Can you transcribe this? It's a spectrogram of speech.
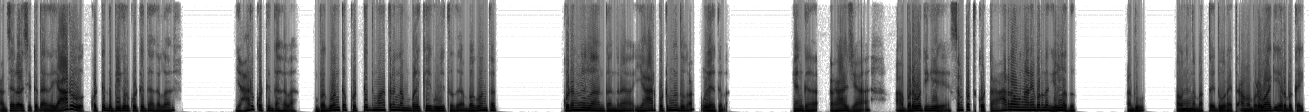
ಅಜ್ಜ ಯಾರು ಕೊಟ್ಟಿದ್ದ ಬೀಗರು ಕೊಟ್ಟಿದ್ದಾಗಲ್ಲ? ಯಾರು ಕೊಟ್ಟಿದ್ದಾಗಲ್ಲ? ಭಗವಂತ ಕೊಟ್ಟಿದ್ ಮಾತ್ರ ನಮ್ಮ ಬಳಕೆಗೆ ಉಳಿತದ. ಭಗವಂತ ಕೊಡಂಗಿಲ್ಲ ಅಂತಂದ್ರ ಯಾರು ಕೊಟ್ಟನದು ಉಳಿಯೋದಿಲ್ಲ. ಹೆಂಗ ರಾಜ ಆ ಬಡವನಿಗೆ ಸಂಪತ್ತು ಕೊಟ್ಟ, ಆದ್ರೆ ಅವನ ಹಣೆ ಬರ್ದಾಗ ಎಲ್ಲದು ಅದು ಅವನಿಂದ ಮತ್ತೆ ದೂರ ಆಯ್ತು. ಅವನ ಬಡವಾಗಿ ಇರ್ಬೇಕಾಗಿತ್ತು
